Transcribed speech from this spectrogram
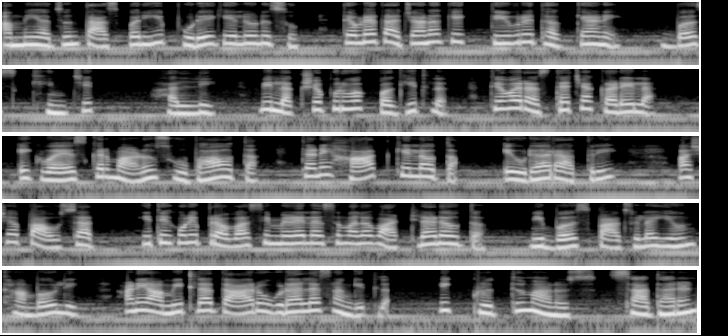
आम्ही अजून तासभरही पुढे गेलो नसू. तेवढ्यात अचानक एक तीव्र धक्क्याने बस खिंचित हल्ली. मी लक्षपूर्वक बघितलं तेव्हा रस्त्याच्या कडेला एक वयस्कर माणूस उभा होता. त्याने हात केला होता. एवढ्या रात्री अशा पावसात इथे कोणी प्रवासी मिळेल असं मला वाटलं नव्हतं. मी बस बाजूला येऊन थांबवली आणि अमितला दार उघडायला सांगितलं. एक वृद्ध माणूस साधारण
